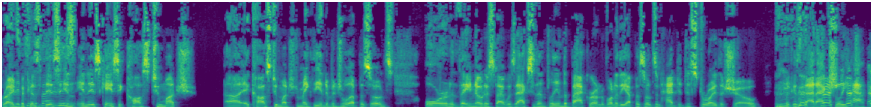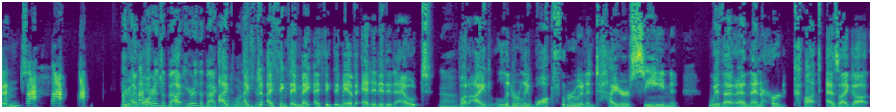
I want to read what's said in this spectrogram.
thing Because this, it in, in this case, it costs too much. Uh, it costs too much to make the individual episodes, or they noticed I was accidentally in the background of one of the episodes and had to destroy the show because that actually happened. You're, I you're in the back. I- you're in the I, background. of one I, of the shows? I think they may, I think they may have edited it out, No. but I literally walked through an entire scene without, and then heard cut as I got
